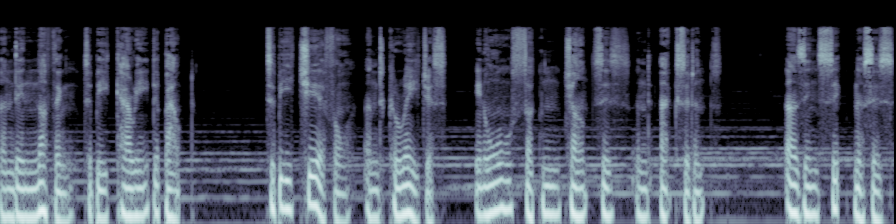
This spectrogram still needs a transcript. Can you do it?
and in nothing to be carried about, to be cheerful and courageous in all sudden chances and accidents, as in sicknesses,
